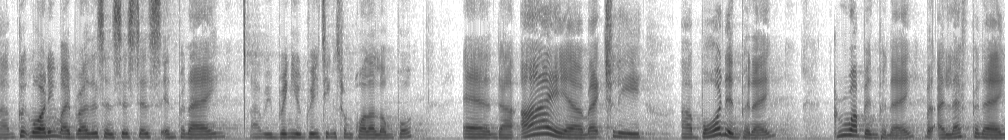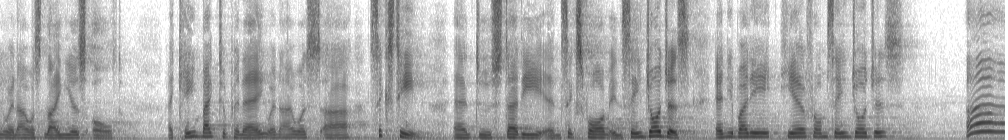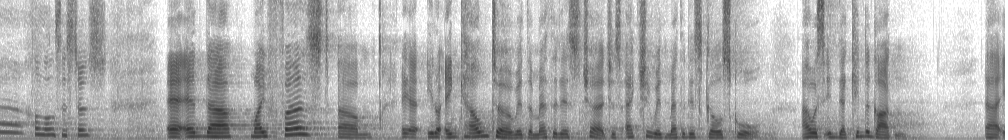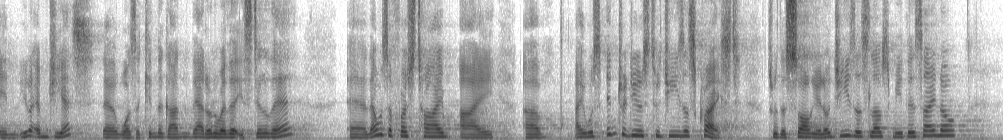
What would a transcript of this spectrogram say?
Um, good morning, my brothers and sisters in Penang. Uh, we bring you greetings from Kuala Lumpur. And uh, I am actually uh, born in Penang, grew up in Penang, but I left Penang when I was nine years old. I came back to Penang when I was uh, 16 and to study in sixth form in St. George's. Anybody here from St. George's? Ah, hello, sisters. And uh, my first, um, you know, encounter with the Methodist Church is actually with Methodist Girls' School. I was in their kindergarten. Uh, in you know MGS, there was a kindergarten there. I don't know whether it's still there. And that was the first time I um, I was introduced to Jesus Christ through the song. You know, Jesus loves me. This I know.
